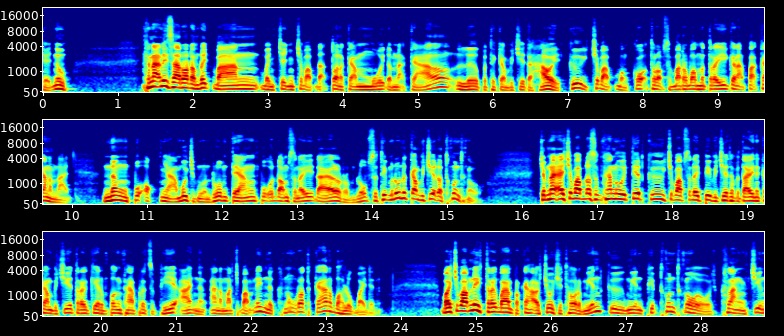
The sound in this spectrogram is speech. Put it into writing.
ជែកនោះគណៈនេះសហរដ្ឋអាមេរិកបានបញ្ចេញច្បាប់ដាក់ទណ្ឌកម្មមួយដំណាក់កាលលើប្រទេសកម្ពុជាទៅហើយគឺច្បាប់បង្កកទ្រព្យសម្បត្តិរបស់មន្ត្រីគណៈបកកណ្ដាលអំណាច និងពួកអុកញ៉ាមួយចំនួនរួមទាំងពួកឧត្តមសេនីយ៍ដែលរំលោភសិទ្ធិមនុស្សនៅកម្ពុជាដ៏ធ្ងន់ធ្ងរចំណែកឯច្បាប់ដ៏សំខាន់មួយទៀតគឺច្បាប់ស្តីពីវិជាធិបតេយ្យនៅកម្ពុជាត្រូវគេរំពឹងថាព្រឹទ្ធសភាអាចនឹងអនុម័តច្បាប់នេះនៅក្នុងរដ្ឋការរបស់លោក Biden បើច្បាប់នេះត្រូវបានប្រកាសឲ្យចូលជាធរមានគឺមានភាពធ្ងន់ធ្ងរខ្លាំងជាង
